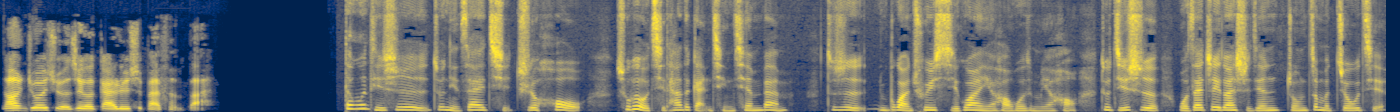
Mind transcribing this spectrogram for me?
然后你就会觉得这个概率是百分百。但问题是，就你在一起之后，是会有其他的感情牵绊就是你不管出于习惯也好，或者什么也好，就即使我在这段时间中这么纠结，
